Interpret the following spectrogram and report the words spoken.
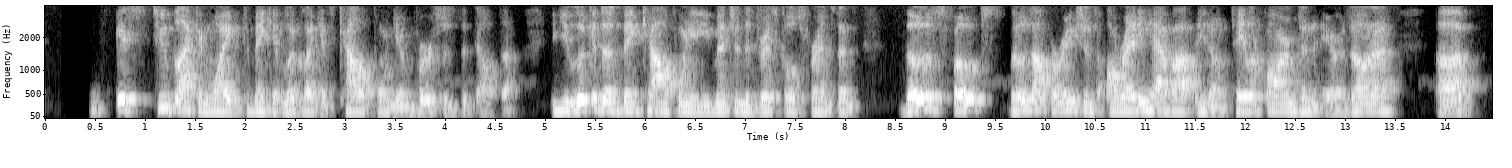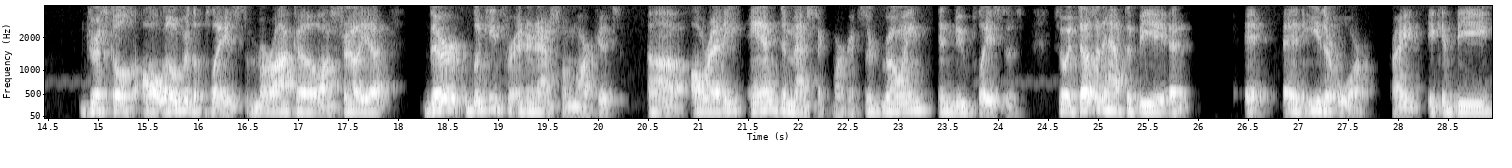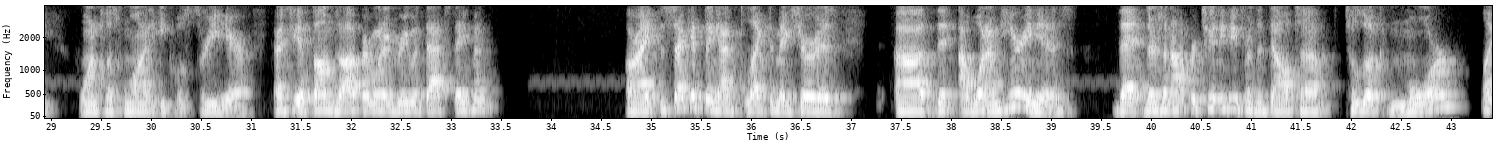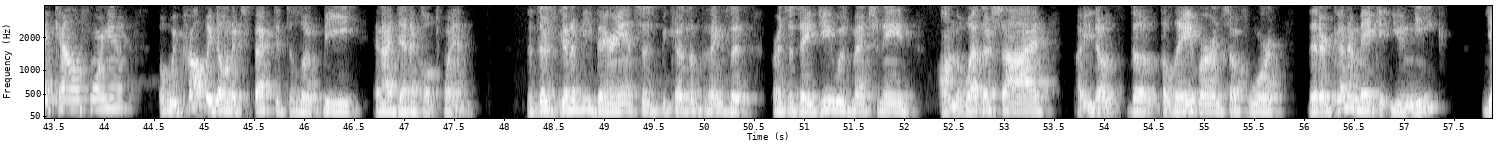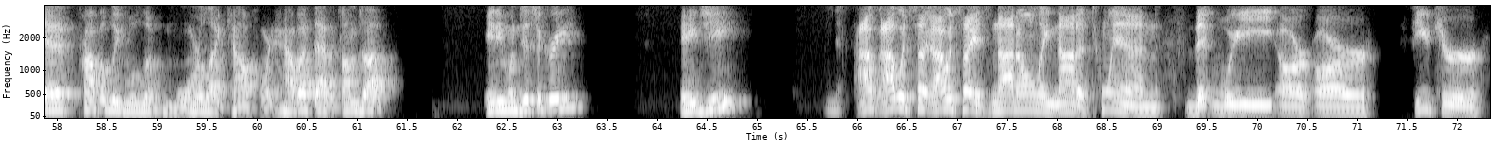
it's too black and white to make it look like it's California versus the Delta. If you look at those big California, you mentioned the Driscolls, for instance, those folks, those operations already have, uh, you know, Taylor Farms in Arizona, uh, Driscolls all over the place, Morocco, Australia. They're looking for international markets uh, already and domestic markets. They're growing in new places. So it doesn't have to be an, an either or, right? It can be one plus one equals three here. I see a thumbs up. Everyone agree with that statement? All right. The second thing I'd like to make sure is uh, that I, what I'm hearing is that there's an opportunity for the Delta to look more like California, but we probably don't expect it to look be an identical twin. That there's going to be variances because of the things that, for instance, AG was mentioning on the weather side, uh, you know, the the labor and so forth, that are going to make it unique yet it probably will look more like California. How about that? A thumbs up? Anyone disagree? AG? I, I, would say I would say it's not only not a twin that we our our future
